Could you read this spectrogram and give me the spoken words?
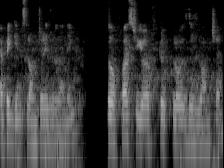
epic games launcher is running. So first you have to close this launcher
